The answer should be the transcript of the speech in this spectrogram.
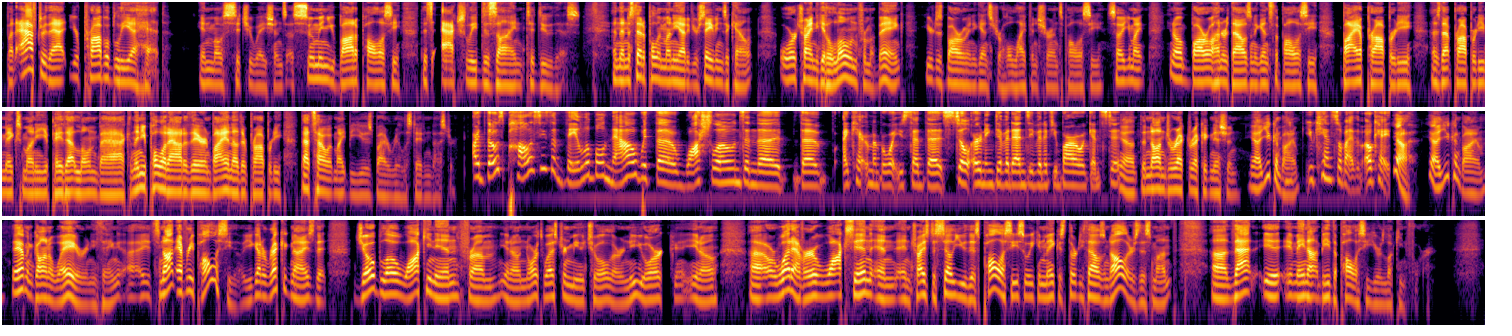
But after that, you're probably ahead in most situations, assuming you bought a policy that's actually designed to do this. And then instead of pulling money out of your savings account or trying to get a loan from a bank, you're just borrowing against your whole life insurance policy. So you might, you know, borrow 100,000 against the policy, buy a property, as that property makes money, you pay that loan back, and then you pull it out of there and buy another property. That's how it might be used by a real estate investor. Are those policies available now with the wash loans and the the I can't remember what you said the still earning dividends even if you borrow against it? Yeah, the non-direct recognition. Yeah, you can buy them. You can still buy them. Okay. Yeah, yeah, you can buy them. They haven't gone away or anything. Uh, it's not every policy though. You got to recognize that Joe Blow walking in from you know Northwestern Mutual or New York, you know, uh, or whatever, walks in and and tries to sell you this policy so he can make his thirty thousand dollars this month. Uh, that it, it may not be the policy you're looking for.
